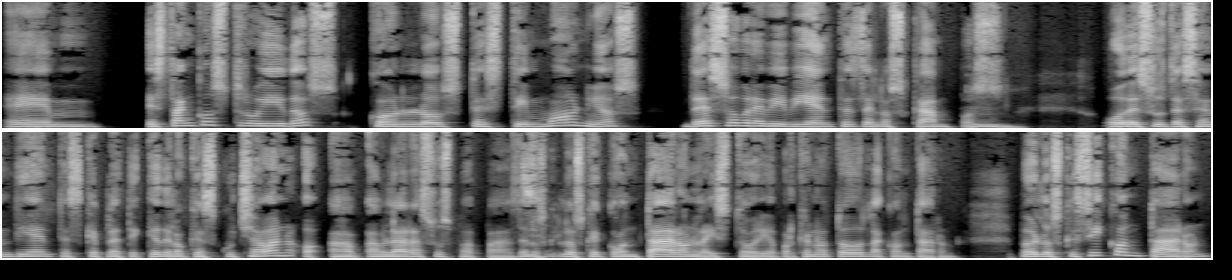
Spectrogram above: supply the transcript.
Em, están construidos con los testimonios de sobrevivientes de los campos. Mm o de sus descendientes que platique de lo que escuchaban hablar a sus papás, de los, los, que contaron la historia, porque no todos la contaron, pero los que sí contaron,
